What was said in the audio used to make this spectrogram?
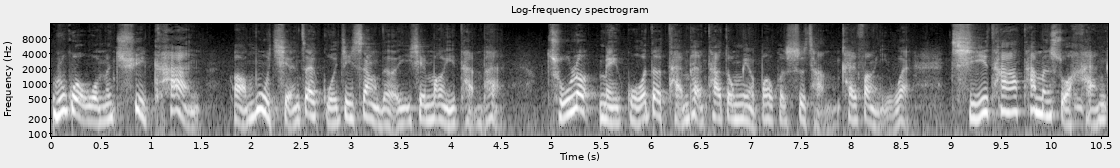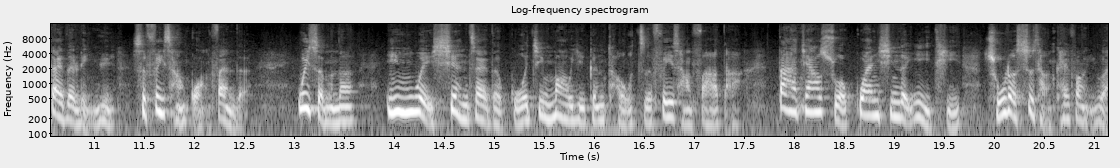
如果我们去看啊、呃，目前在国际上的一些贸易谈判，除了美国的谈判，它都没有包括市场开放以外，其他他们所涵盖的领域是非常广泛的。为什么呢？因为现在的国际贸易跟投资非常发达，大家所关心的议题，除了市场开放以外，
